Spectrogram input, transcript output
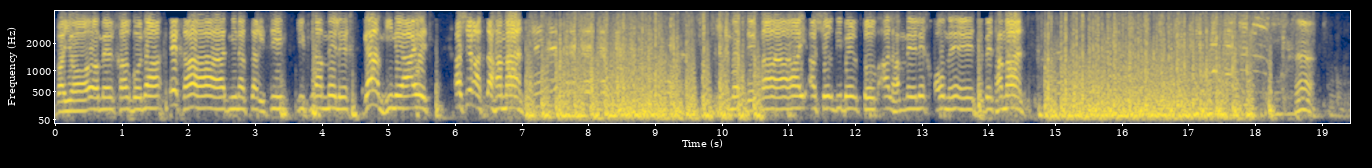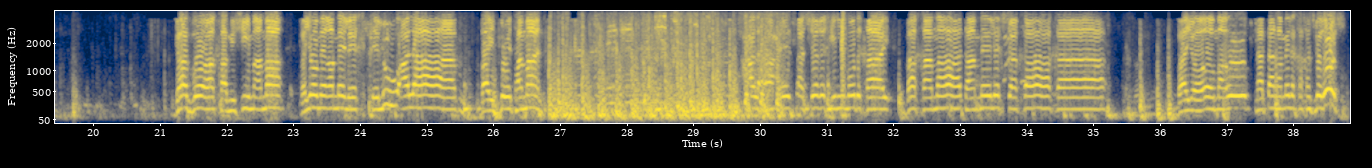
ויאמר חרבונה אחד מן הסריסים לפני המלך, גם הנה העץ אשר עשה המן. מרדכי אשר דיבר טוב על המלך עומד בבית המן. גבוה חמישים אמה, ויאמר המלך, תלו עליו, ויתלו את המן. על העץ אשר הכין למרדכי, וחמת המלך שכחה. ביום ההוא נתן המלך אחשורוש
